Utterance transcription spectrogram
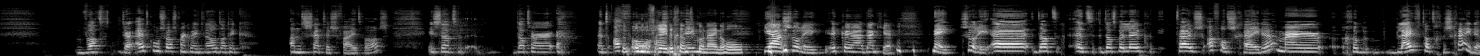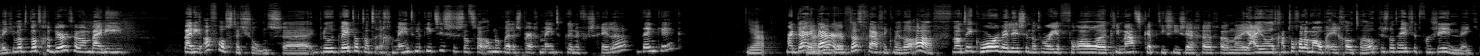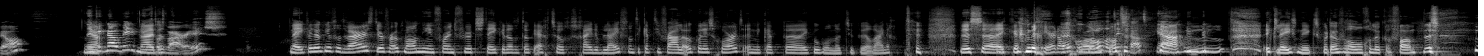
wat de uitkomst was. Maar ik weet wel dat ik unsatisfied was. Is dat, dat er het afval... het onbevredigend konijnenhol. Ja, sorry. Ik, eh, dank je. Nee, sorry. Eh, dat, het, dat we leuk thuis afval scheiden, maar ge- blijft dat gescheiden? Weet je, wat, wat gebeurt er dan bij die, bij die afvalstations? Eh, ik bedoel, ik weet dat dat een gemeentelijk iets is, dus dat zou ook nog wel eens per gemeente kunnen verschillen, denk ik. Ja, Maar daar, Ja, daar durf- dat vraag ik me wel af. Want ik hoor wel eens, en dat hoor je vooral eh klimaatskeptici zeggen, van eh, ja joh, het gaat toch allemaal op één grote hoop, dus wat heeft het voor zin, weet je wel? Dan denk ja. ik, nou weet ik niet Nee, of dat, dat- waar is. Nee, ik weet ook niet of dat waar is. Ik durf er ook mijn hand niet in voor in het vuur te steken dat het ook echt zo gescheiden blijft. Want ik heb die verhalen ook wel eens gehoord. En ik heb, eh, ik google natuurlijk wel weinig. dus ik negeer dat Eh, gewoon. Google, wat is dat? Ja, mm, ik lees niks. Ik word overal ongelukkig van. Dus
